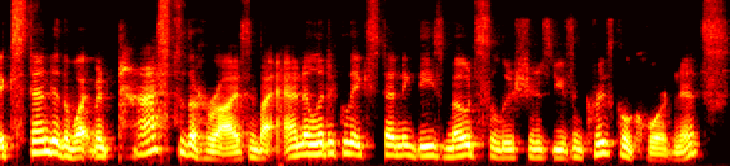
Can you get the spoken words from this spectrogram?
extended the Wightman past to the horizon by analytically extending these mode solutions using Kruskal coordinates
